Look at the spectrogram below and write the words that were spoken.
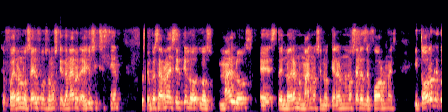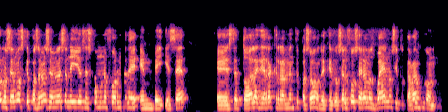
que fueron los elfos, son los que ganaron, ellos existían, pues empezaron a decir que lo- los malos este, no eran humanos, sino que eran unos seres deformes. Y todo lo que conocemos que pasó en el Señor de los Anillos es como una forma de embellecer este, toda la guerra que realmente pasó, de que los elfos eran los buenos y trataban con,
